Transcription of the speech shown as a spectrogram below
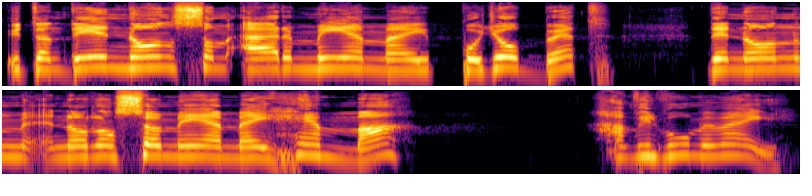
Utan det är någon som är med mig på jobbet. Det är någon, någon som är med mig hemma. Han vill bo med mig.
